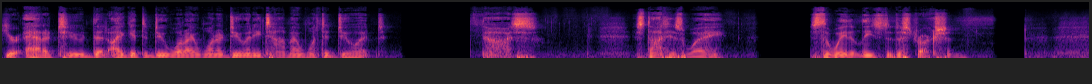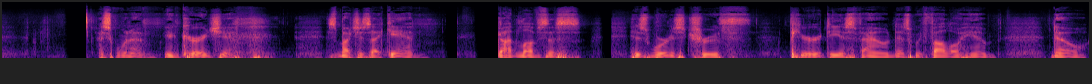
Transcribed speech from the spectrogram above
your attitude that I get to do what I want to do anytime I want to do it. No, it's it's not his way. It's the way that leads to destruction. I just want to encourage you as much as I can. God loves us. His word is truth purity is found as we follow him. No,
